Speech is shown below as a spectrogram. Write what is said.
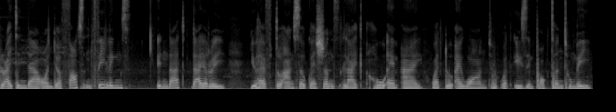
writing down on your thoughts and feelings. In that diary, you have to answer questions like Who am I? What do I want? What is important to me?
